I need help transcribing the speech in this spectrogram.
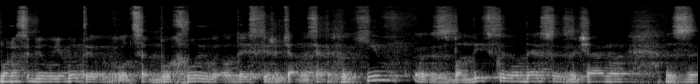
Можна собі уявити оце бурхливе одеське життя 20-х років е, з бандитською Одесою, звичайно, з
